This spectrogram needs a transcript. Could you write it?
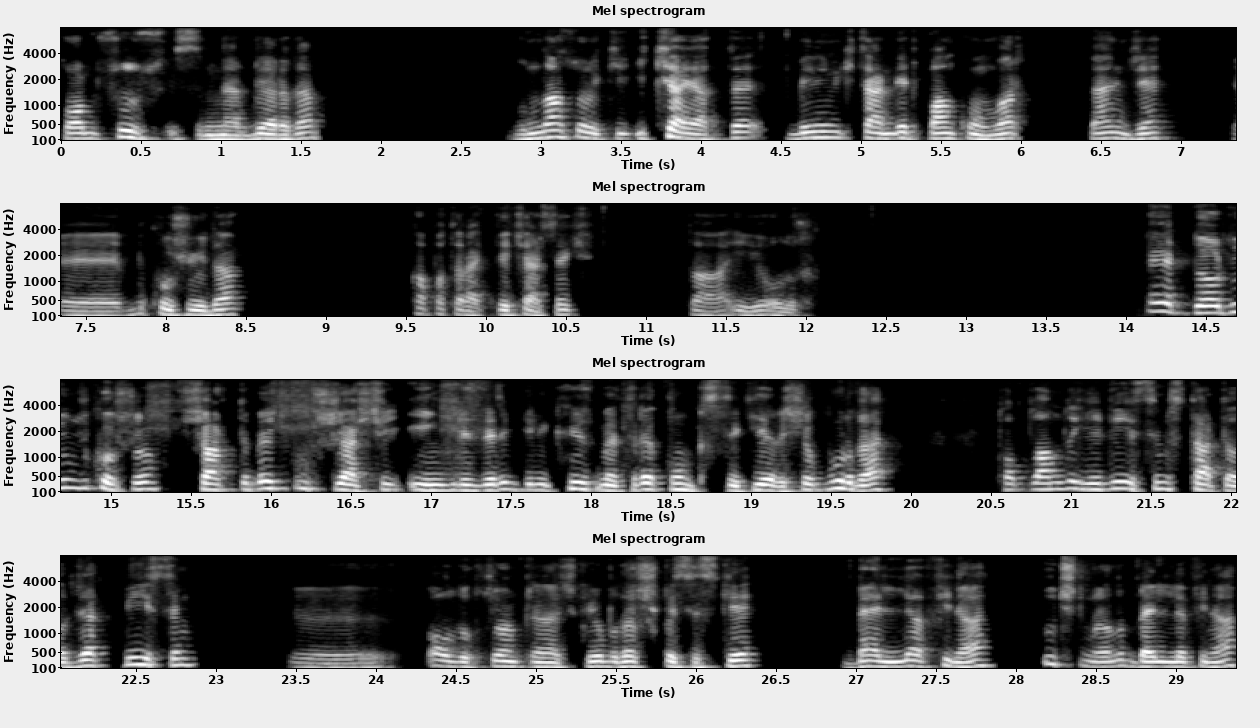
formsuz isimler bir arada. Bundan sonraki iki ayakta benim iki tane net bankom var. Bence eee, bu koşuyu da kapatarak geçersek daha iyi olur. Evet dördüncü koşu şartlı 5 3 yaşlı İngilizlerin 1200 metre kum pistteki yarışı. Burada toplamda 7 isim start alacak. Bir isim eee, oldukça ön plana çıkıyor. Bu da şüphesiz ki Bella Fina. 3 numaralı Bella Fina.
